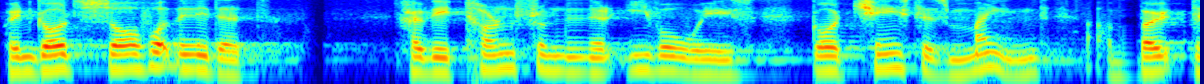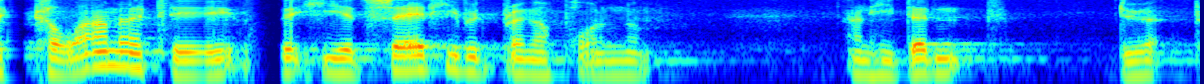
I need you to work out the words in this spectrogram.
When God saw what they did, how they turned from their evil ways, God changed his mind about the calamity that he had said he would bring upon them. And he didn't do it.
